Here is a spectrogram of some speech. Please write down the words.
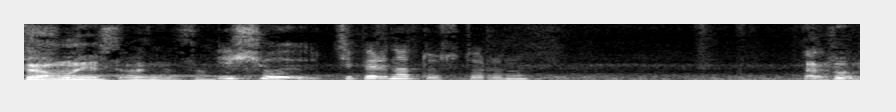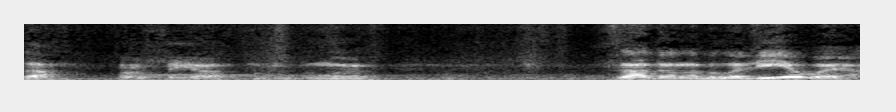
Все равно есть разница. Еще, теперь на ту сторону. Да туда. Просто я уже думаю, задрана была левая,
